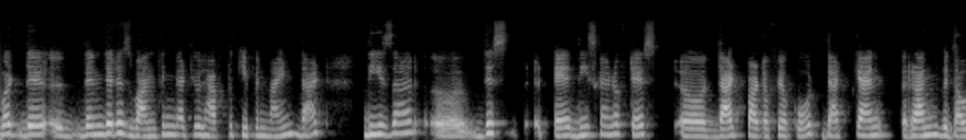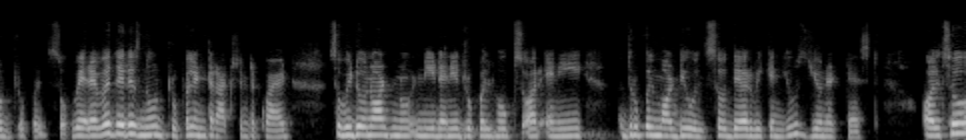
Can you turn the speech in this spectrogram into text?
but there, then there is one thing that you'll have to keep in mind that these are uh, this these kind of tests uh, that part of your code that can run without drupal. So wherever there is no drupal interaction required so we do not know, need any drupal hooks or any drupal modules. So there we can use unit test. Also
